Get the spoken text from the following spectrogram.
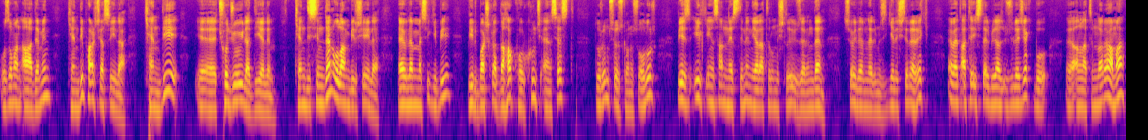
o zaman Adem'in kendi parçasıyla, kendi e, çocuğuyla diyelim, kendisinden olan bir şeyle evlenmesi gibi bir başka daha korkunç ensest durum söz konusu olur. Biz ilk insan neslinin yaratılmışlığı üzerinden söylemlerimizi geliştirerek evet ateistler biraz üzülecek bu e, anlatımlara ama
